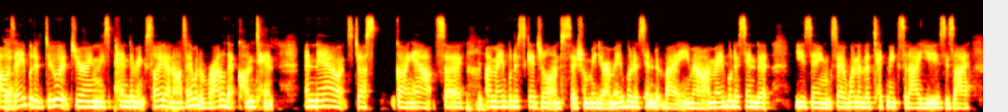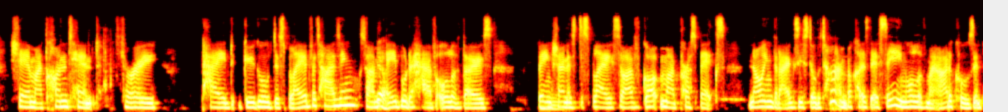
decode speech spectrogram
I yeah. was able to do it during this pandemic slowdown. I was able to write all that content. And now it's just going out. So mm-hmm. I'm able to schedule it onto social media. I'm able to send it via email. I'm able to send it using. So one of the techniques that I use is I share my content through paid Google display advertising. So I'm yeah. able to have all of those being mm-hmm. shown as display. So I've got my prospects knowing that I exist all the time because they're seeing all of my articles. And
